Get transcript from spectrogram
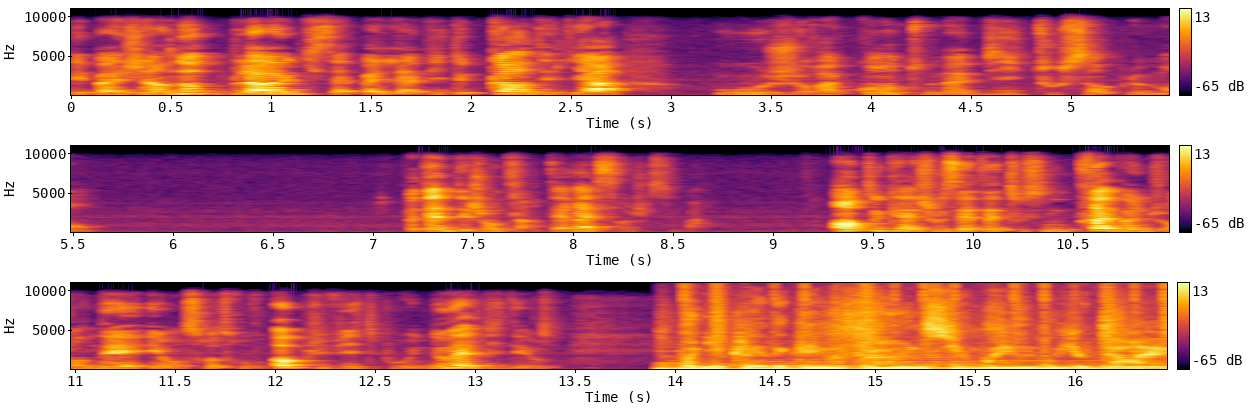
et ben j'ai un autre blog qui s'appelle La vie de Cordelia où je raconte ma vie tout simplement. Peut-être des gens que ça intéresse, hein, je sais pas. En tout cas, je vous souhaite à tous une très bonne journée et on se retrouve au plus vite pour une nouvelle vidéo. When you play the Game of Thrones, you win or you die.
